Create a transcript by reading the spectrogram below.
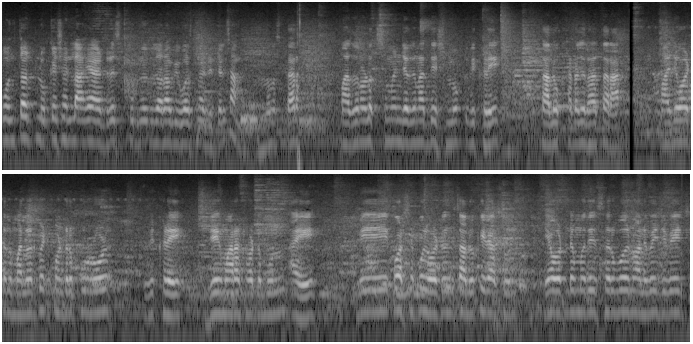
कोणतं लोकेशनला आहे ॲड्रेस पूर्ण जरा विवर्सनं डिटेल सांगा. नमस्कार. माझं नाव लक्ष्मण जगन्नाथ देशमुख विखळे तालुका खाटा जिल्हा तारा. माझे hotel Malharpeth Pandharpur road Vikhale Jay Maharashtra hotel म्हणून आहे. मी एक वर्षापूर्वी हॉटेल चालू केलं असून या हॉटेलमध्ये सर्व नॉनव्हेज व्हेज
